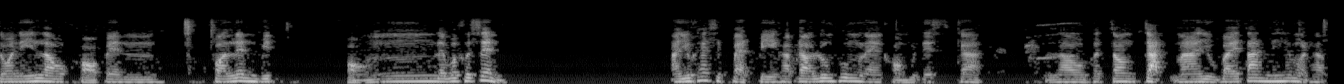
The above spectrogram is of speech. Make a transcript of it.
ตัวนี้เราขอเป็น foreign with ของ Leverkusen อายุแค่ 18 ปีครับ ดาวรุ่งพุ่งแรงของบุนเดสกาเราก็ต้องจัดมาอยู่ไบตันนี้ให้หมดครับ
